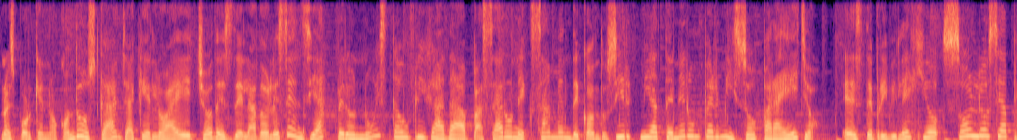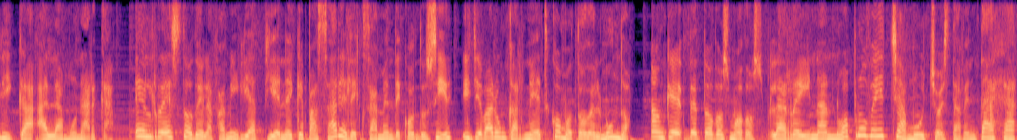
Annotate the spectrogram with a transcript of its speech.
No es porque no conduzca, ya que lo ha hecho desde la adolescencia, pero no está obligada a pasar un examen de conducir ni a tener un permiso para ello. Este privilegio solo se aplica a la monarca. El resto de la familia tiene que pasar el examen de conducir y llevar un carnet como todo el mundo. Aunque, de todos modos, la reina no aprovecha mucho esta ventaja,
